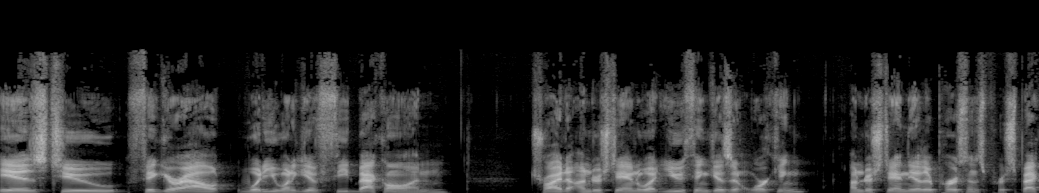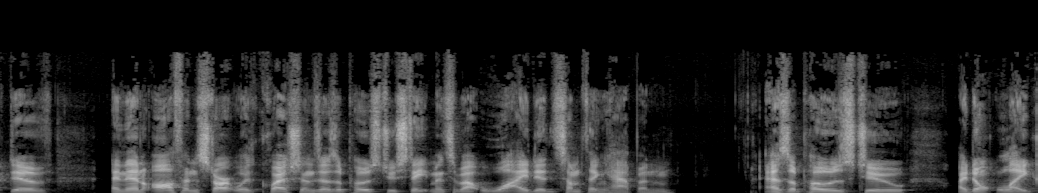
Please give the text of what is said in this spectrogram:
is to figure out what do you want to give feedback on try to understand what you think isn't working understand the other person's perspective and then often start with questions as opposed to statements about why did something happen as opposed to I don't like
